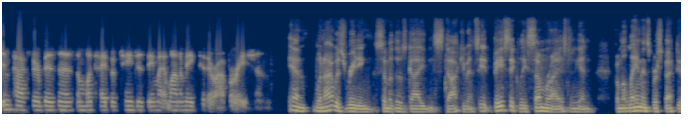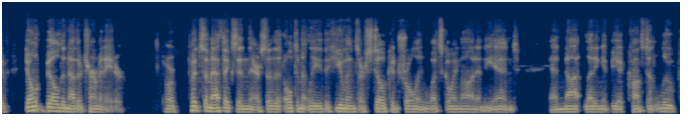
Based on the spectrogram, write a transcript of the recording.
impacts their business and what type of changes they might want to make to their operations. And when I was reading some of those guidance documents, it basically summarized, again, from a layman's perspective, don't build another Terminator or put some ethics in there so that ultimately the humans are still controlling what's going on in the end and not letting it be a constant loop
